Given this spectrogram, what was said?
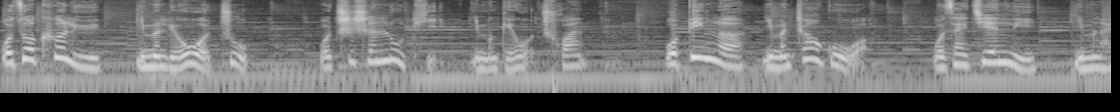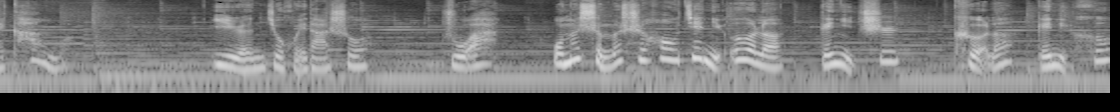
我做客旅，你们留我住；我赤身露体，你们给我穿；我病了，你们照顾我。”我在监里，你们来看我。一人就回答说：“主啊，我们什么时候见你饿了，给你吃；渴了，给你喝？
